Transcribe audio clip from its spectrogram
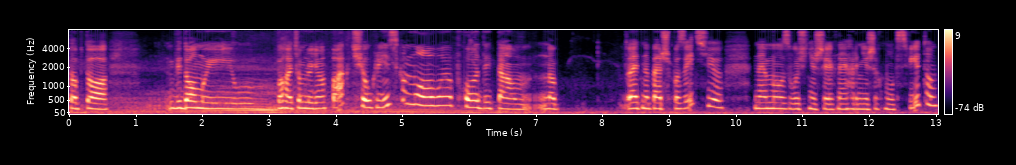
Тобто відомий багатьом людям факт, що українська мова входить там на навіть на першу позицію наймилозвучніших, найгарніших мов світу.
